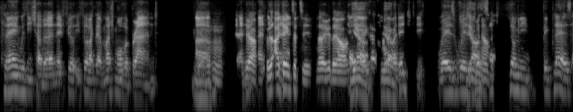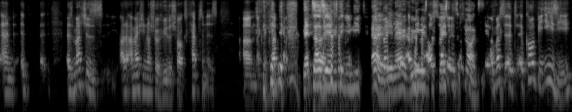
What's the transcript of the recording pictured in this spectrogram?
playing with each other and they feel you feel like they have much more of a brand. Yeah, um, mm-hmm. And, yeah. And, identity. And, no, they are. Yeah, yeah exactly. Yeah. identity. Whereas, whereas yeah, with such so many big players, and it, as much as I, am actually not sure who the Sharks captain is. Um, like the club that tells you everything you need to know. But, you know yeah, who is the face of the Sharks. Yeah, it, must, it, it can't be easy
